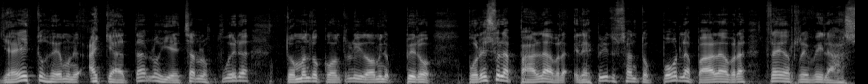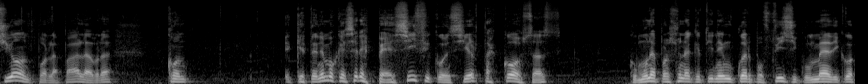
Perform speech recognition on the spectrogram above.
Y a estos demonios hay que atarlos y echarlos fuera, tomando control y dominio. Pero por eso la palabra, el Espíritu Santo por la palabra, trae revelación por la palabra, con, que tenemos que ser específicos en ciertas cosas, como una persona que tiene un cuerpo físico, un médico,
